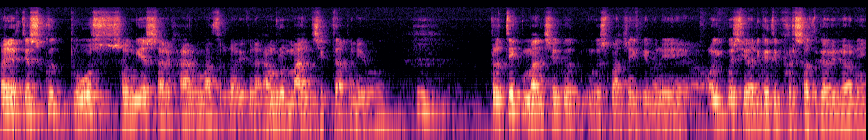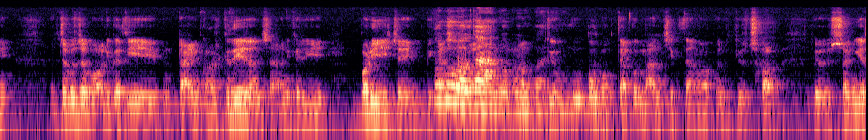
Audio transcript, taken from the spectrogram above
होइन त्यसको दोष सङ्घीय सरकार मात्र नभइकन हाम्रो मानसिकता पनि हो। प्रत्येक मान्छेको उसमा चाहिँ के भने अघि पछि अलिकति फुर्सद गरिरहने जब जब अलिकति टाइम घट्किँदै जान्छ अनिखेरि बढी चाहिँ विकास त्यो। उपभोक्ताको मानसिकतामा पनि त्यो छ। त्यो सङ्घीय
